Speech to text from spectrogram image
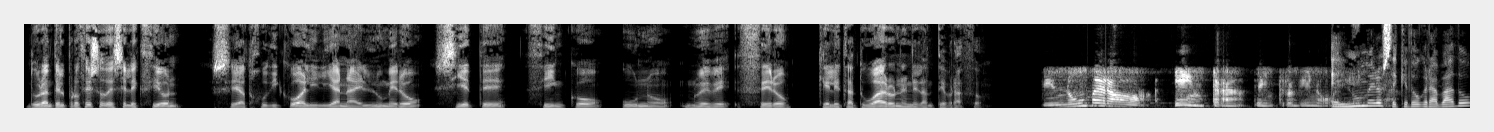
Durante el proceso de selección se adjudicó a Liliana el número 75190 que le tatuaron en el antebrazo. El número entra dentro de El número se quedó grabado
